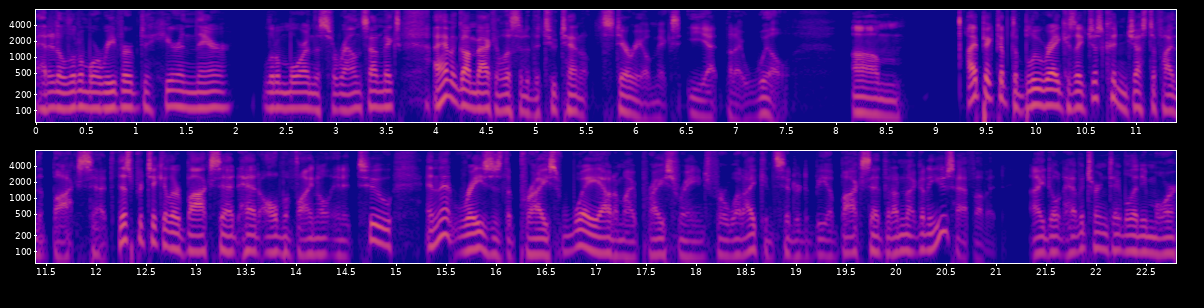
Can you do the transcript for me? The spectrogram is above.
added a little more reverb to here and there, a little more in the surround sound mix. I haven't gone back and listened to the 210 stereo mix yet, but I will. Um, I picked up the Blu ray because I just couldn't justify the box set. This particular box set had all the vinyl in it too, and that raises the price way out of my price range for what I consider to be a box set that I'm not going to use half of it. I don't have a turntable anymore.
